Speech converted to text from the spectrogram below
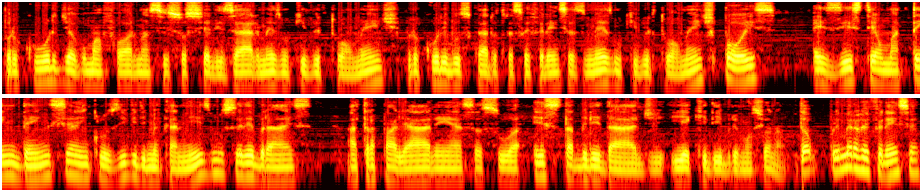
Procure de alguma forma se socializar, mesmo que virtualmente. Procure buscar outras referências, mesmo que virtualmente, pois existe uma tendência, inclusive de mecanismos cerebrais, atrapalharem essa sua estabilidade e equilíbrio emocional. Então, primeira referência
